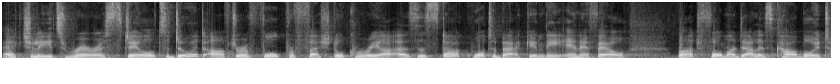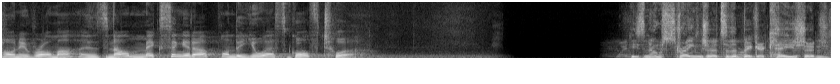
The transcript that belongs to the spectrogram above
Actually, it's rarer still to do it after a full professional career as a star quarterback in the NFL. But former Dallas Cowboy Tony Romo is now mixing it up on the U.S. Golf Tour. He's no stranger to the big occasion. Touchdown!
